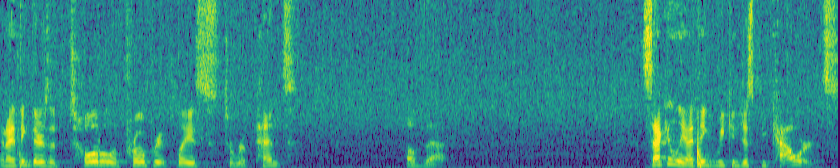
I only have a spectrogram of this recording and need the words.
And I think there's a total appropriate place to repent of that. Secondly, I think we can just be cowards.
